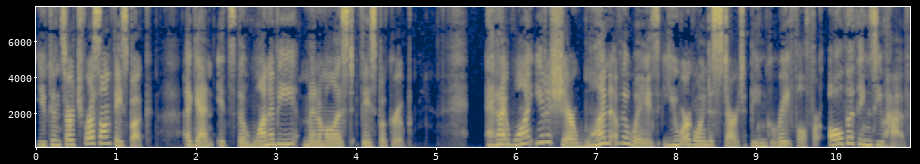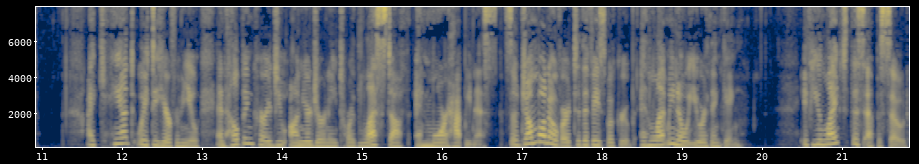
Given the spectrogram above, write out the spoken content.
You can search for us on Facebook. Again, it's the Wannabe Minimalist Facebook group. And I want you to share one of the ways you are going to start being grateful for all the things you have. I can't wait to hear from you and help encourage you on your journey toward less stuff and more happiness. So jump on over to the Facebook group and let me know what you are thinking. If you liked this episode,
